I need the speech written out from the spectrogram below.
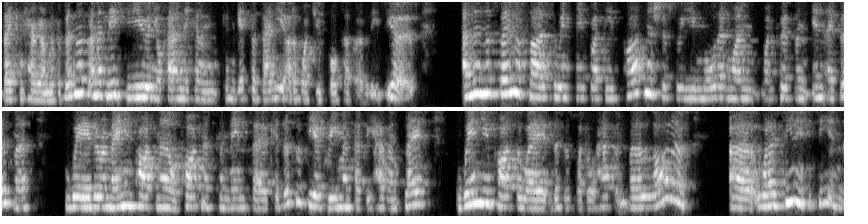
they can carry on with the business and at least you and your family can can get the value out of what you've built up over these years and then the same applies to when you've got these partnerships where you more than one one person in a business where the remaining partner or partners can then say, okay, this is the agreement that we have in place. When you pass away, this is what will happen. But a lot of uh, what I see, see in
